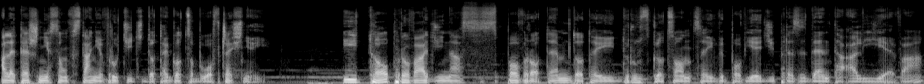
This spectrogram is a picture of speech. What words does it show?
ale też nie są w stanie wrócić do tego, co było wcześniej. I to prowadzi nas z powrotem do tej druzgocącej wypowiedzi prezydenta Alijewa,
